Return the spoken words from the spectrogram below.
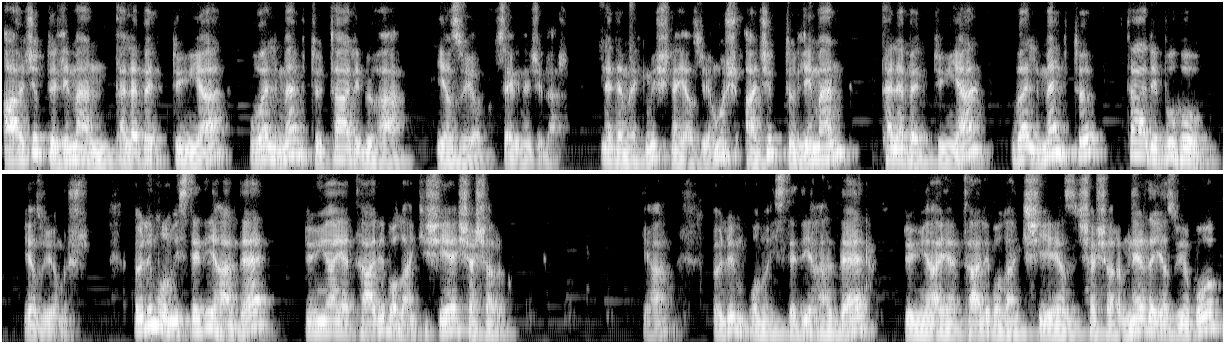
Acibdü limen talebet dünya vel mevtü talibüha yazıyor sevgiliciler. Ne demekmiş, ne yazıyormuş? Acibdü limen talebet dünya vel mevtü talibuhu yazıyormuş. Ölüm onu istediği halde dünyaya talip olan kişiye şaşarım. Ya ölüm onu istediği halde dünyaya talip olan kişiye yaz, şaşarım. Nerede yazıyor bu?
